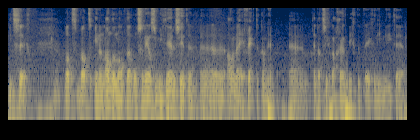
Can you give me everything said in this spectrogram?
iets zegt wat, wat in een ander land waar onze Nederlandse militairen zitten, uh, allerlei effecten kan hebben. Uh, en dat zich dan gaat richten tegen die militairen.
